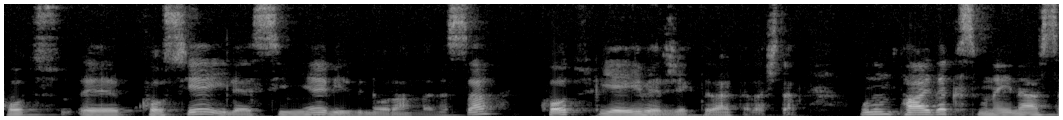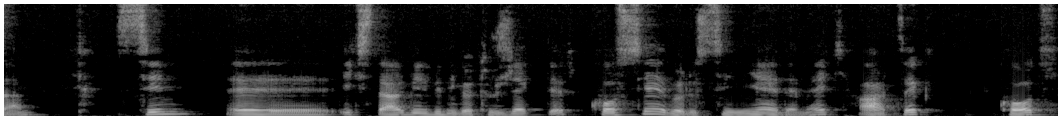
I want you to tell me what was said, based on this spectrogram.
Cot, e, cos y ile sin y birbirine oranlanırsa cot y'yi verecektir arkadaşlar. Bunun payda kısmına inersem sin e, x'ler birbirini götürecektir. Cos y bölü sin y demek artık cot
